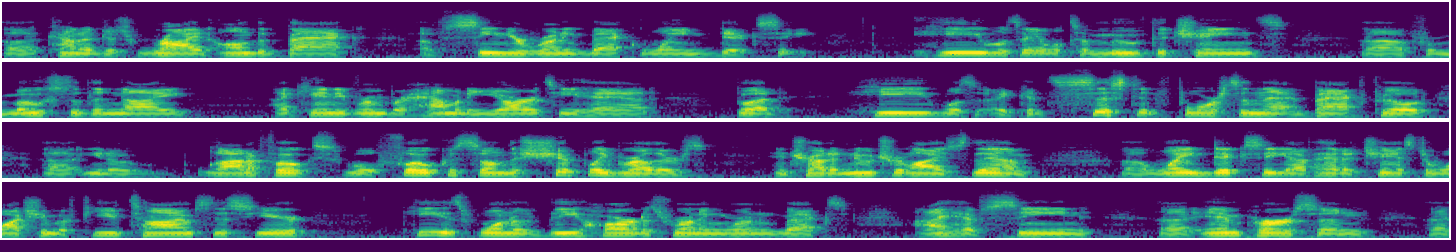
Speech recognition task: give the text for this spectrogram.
uh, kind of just ride on the back of senior running back Wayne Dixie. He was able to move the chains uh, for most of the night. I can't even remember how many yards he had, but he was a consistent force in that backfield. Uh, you know, a lot of folks will focus on the Shipley brothers and try to neutralize them. Uh, Wayne Dixie, I've had a chance to watch him a few times this year. He is one of the hardest running running backs I have seen uh, in person uh,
